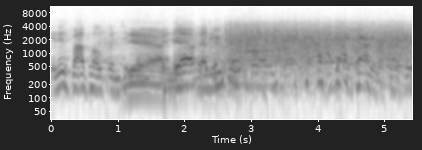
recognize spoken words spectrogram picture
It is Bob Hope and... Yeah, and, yeah. and Lucy I think you carried it, don't you?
